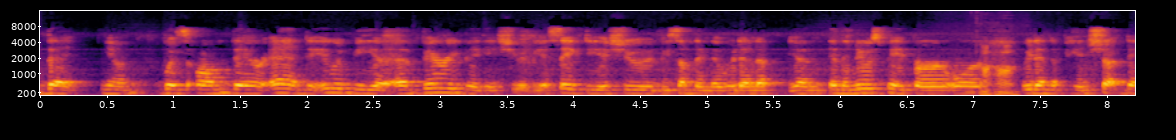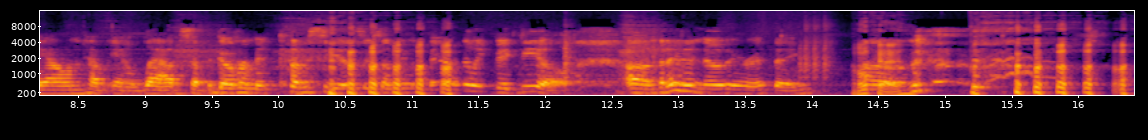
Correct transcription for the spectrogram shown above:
that you know was on their end, it would be a, a, very big issue. It'd be a safety issue. It'd be something that would end up in, in the newspaper, or uh-huh. we'd end up being shut down. Have you know labs have the government come see us or something. They're a really big deal, um, but I didn't know they were a thing. Okay. Um,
